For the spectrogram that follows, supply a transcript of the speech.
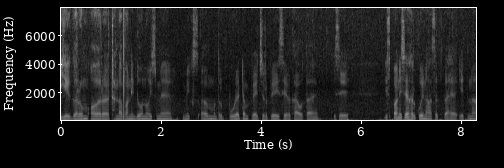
ये गर्म और ठंडा पानी दोनों इसमें मिक्स मतलब पूरे टेम्परेचर पे इसे रखा होता है। इसे, इस पानी से हर कोई नहा सकता है, इतना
